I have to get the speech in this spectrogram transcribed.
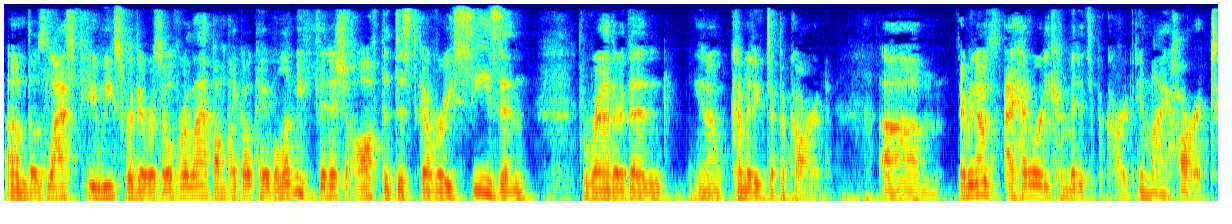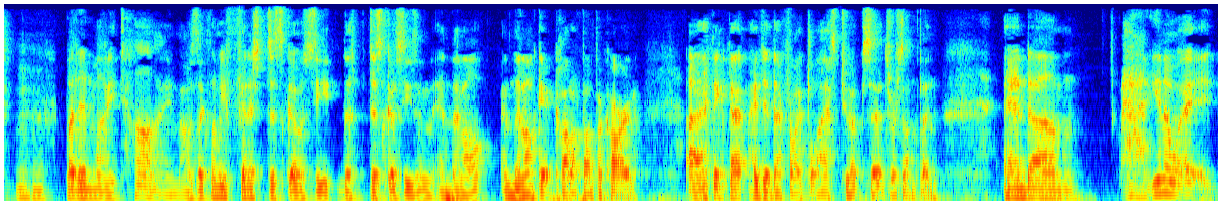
Um, those last few weeks where there was overlap, I'm like, okay, well, let me finish off the Discovery season rather than you know committing to Picard. Um, I mean, I was I had already committed to Picard in my heart, mm-hmm. but in my time, I was like, let me finish Disco se- the Disco season, and then I'll and then I'll get caught up on Picard. Uh, I think that I did that for like the last two episodes or something, and um, you know, I,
